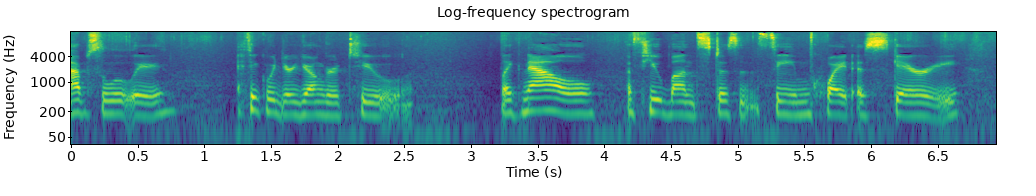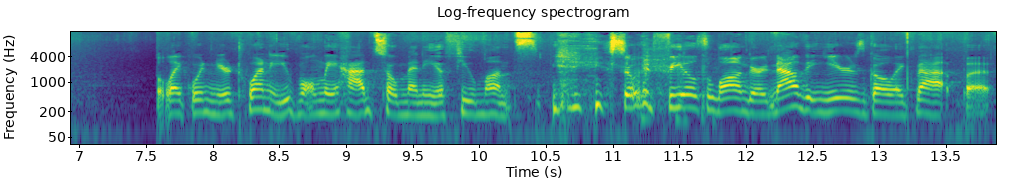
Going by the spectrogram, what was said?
absolutely. I think when you're younger too, like now, a few months doesn't seem quite as scary. But like when you're 20, you've only had so many a few months. so it feels longer. Now the years go like that, but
